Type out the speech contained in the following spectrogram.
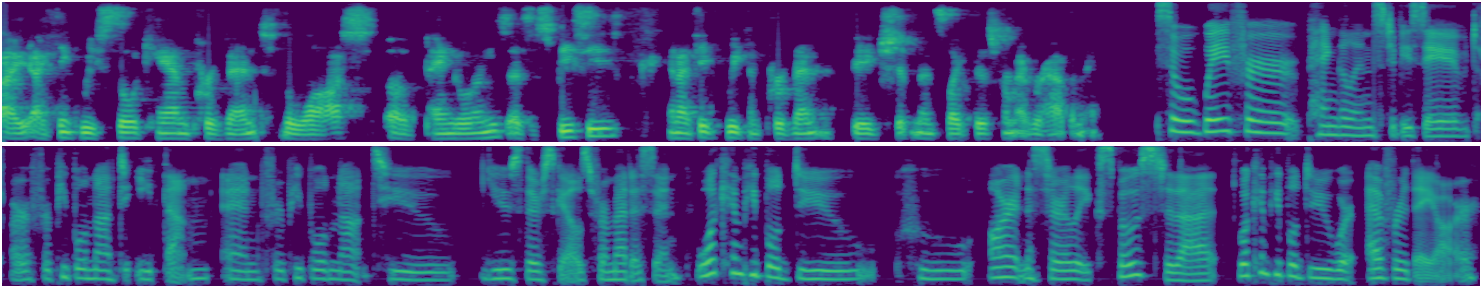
I, I think we still can prevent the loss of pangolins as a species. And I think we can prevent big shipments like this from ever happening. So, a way for pangolins to be saved are for people not to eat them and for people not to use their scales for medicine. What can people do who aren't necessarily exposed to that? What can people do wherever they are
